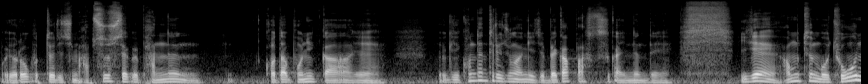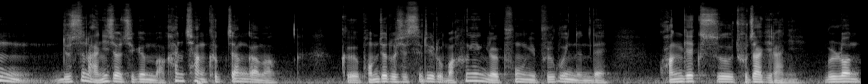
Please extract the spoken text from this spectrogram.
뭐 여러 곳들이 지금 압수수색을 받는 거다 보니까 예. 여기 콘텐츠리 중앙에 이제 메가박스가 있는데 이게 아무튼 뭐 좋은 뉴스는 아니죠. 지금 막 한창 극장가 막 그 범죄도시 3로 막 흥행 열풍이 불고 있는데 관객 수 조작이라니 물론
